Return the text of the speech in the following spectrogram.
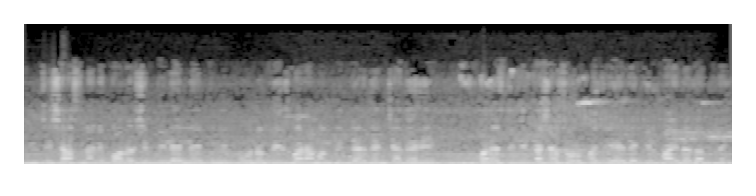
तुमची शासनाने स्कॉलरशिप दिलेली नाही तुम्ही पूर्ण फीज भरा मग विद्यार्थ्यांच्या घरी परिस्थिती कशा स्वरूपाची हे देखील पाहिलं जात नाही.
